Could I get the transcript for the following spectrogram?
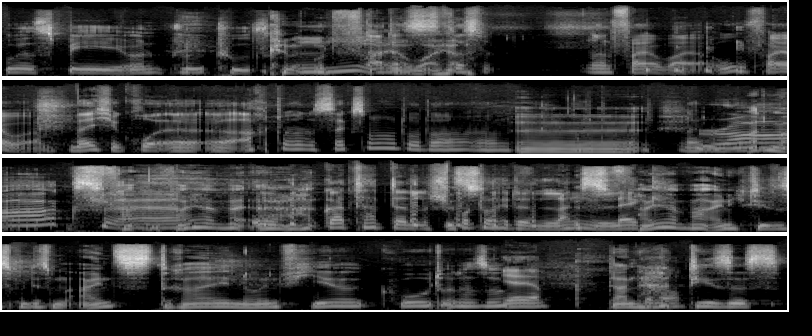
USB und Bluetooth. Genau, und mhm, ah, das ist Firewire. Das, und Firewire. Oh, Firewire. Welche? Äh, äh, 800 oder 600 oder? Ähm, Äh, nein. Fire, äh, Oh Gott, hat der Spotto heute einen langen ist Leg. Fire war eigentlich dieses mit diesem 1394-Code oder so? Ja, ja, Dann genau. hat dieses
